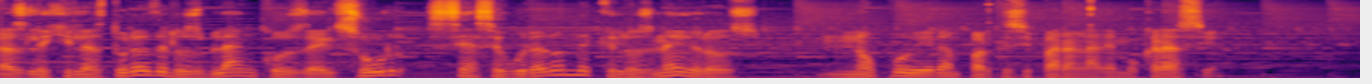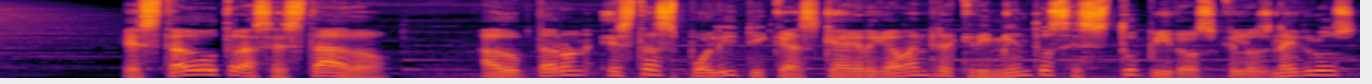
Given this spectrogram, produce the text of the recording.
las legislaturas de los blancos del sur se aseguraron de que los negros no pudieran participar en la democracia. Estado tras estado, adoptaron estas políticas que agregaban requerimientos estúpidos que los negros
